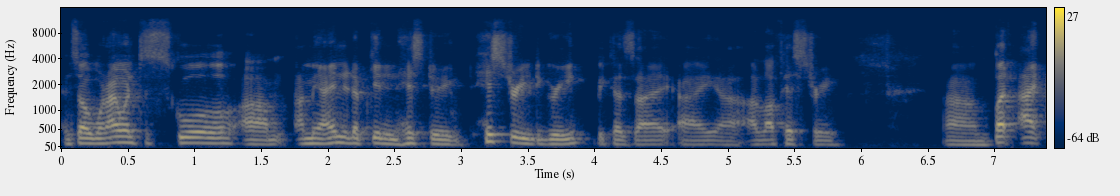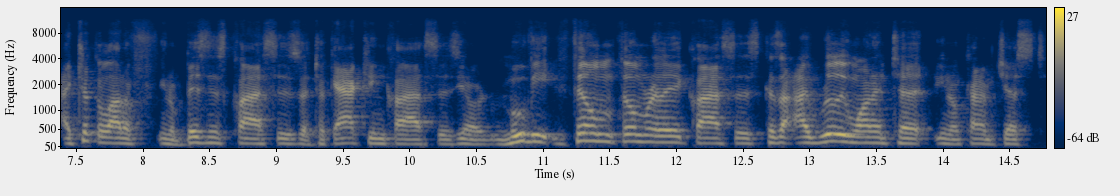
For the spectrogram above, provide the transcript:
And so when I went to school, um, I mean, I ended up getting a history history degree because I I, uh, I love history. Um, but I, I, took a lot of you know business classes. I took acting classes, you know, movie, film, film related classes because I really wanted to you know kind of just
